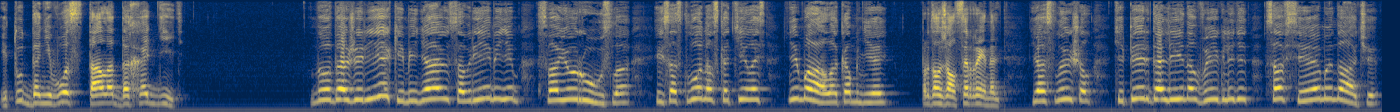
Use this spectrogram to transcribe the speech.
И тут до него стало доходить. «Но даже реки меняют со временем свое русло, и со склонов скатилось немало камней», – продолжал сэр Рейнольд. «Я слышал, Теперь долина выглядит совсем иначе.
